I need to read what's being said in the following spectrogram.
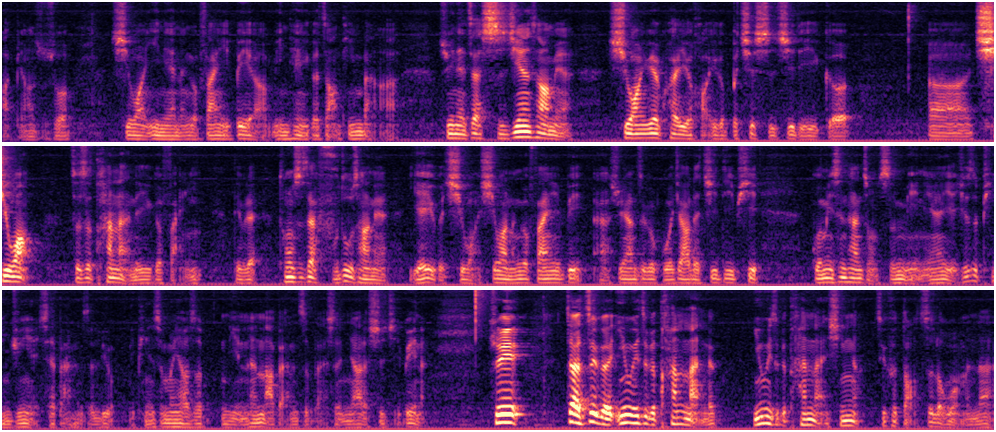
啊，比方是说，希望一年能够翻一倍啊，明天一个涨停板啊，所以呢，在时间上面，希望越快越好，一个不切实际的一个呃期望，这是贪婪的一个反应，对不对？同时在幅度上呢，也有个期望，希望能够翻一倍啊。虽然这个国家的 GDP，国民生产总值每年也就是平均也才百分之六，你凭什么要是你能拿百分之百，是人家的十几倍呢？所以。在这个，因为这个贪婪的，因为这个贪婪心啊，最后导致了我们呢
